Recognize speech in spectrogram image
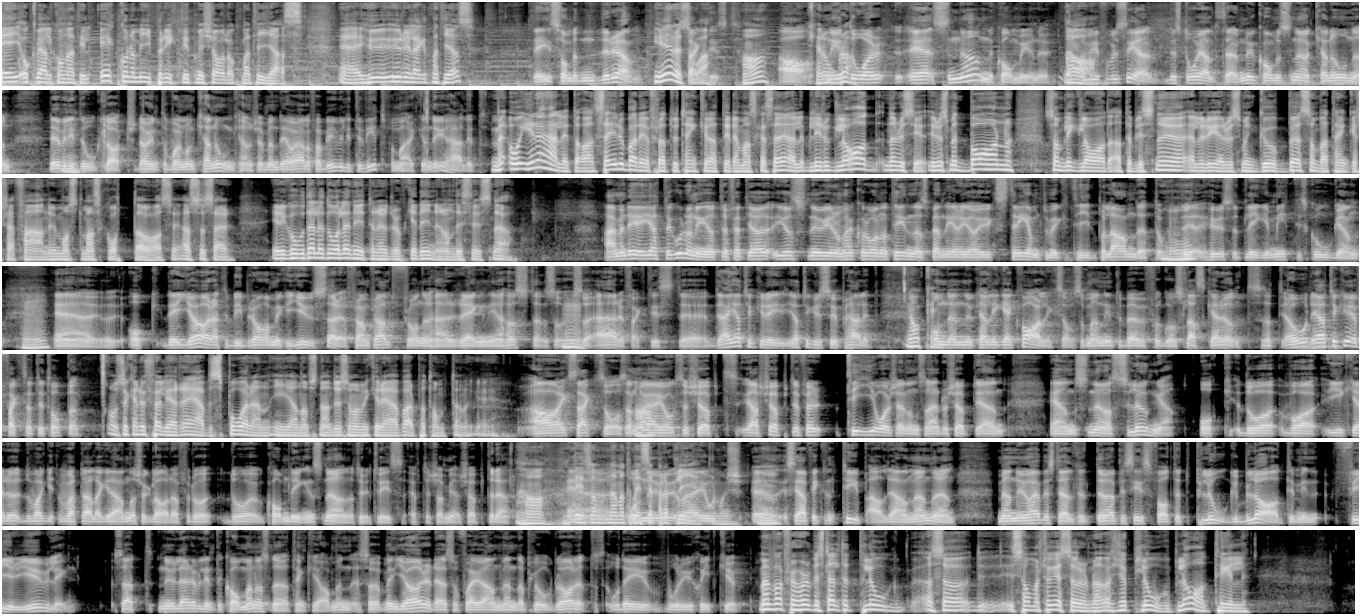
Hej och välkomna till Ekonomi på riktigt med Charles och Mattias. Eh, hur, hur är läget Mattias? Det är som en dröm. Är det så? Faktiskt. Ja, Ja, kanonbra. nytt år. Eh, snön kommer ju nu. Ja. Alltså, vi får väl se. Det står ju alltid så här, nu kommer snökanonen. Det är väl Mm. lite oklart. Det har inte varit någon kanon kanske, men det har i alla fall blivit lite vitt på marken. Det är ju härligt. Men, och är det härligt då? Säger du bara det för att du tänker att det är det man ska säga? Eller blir du glad när du ser? Är du som ett barn som blir glad att det blir snö? Eller är du som en gubbe som bara tänker så här, fan nu måste man skotta och ha sig? Alltså så här, är det goda eller dåliga nyheter när du drar upp gardinen om det ser snö? Nej, men det är jättegoda nyheter för att jag just nu i de här coronatiderna spenderar jag ju extremt mycket tid på landet och Mm. det, huset ligger mitt i skogen. Eh, och det gör att det blir bra mycket ljusare. Framförallt från den här regniga hösten så, Mm. så är det faktiskt, eh, nej, jag, tycker det, jag tycker det är superhärligt. Okej. Om den nu kan ligga kvar liksom så man inte behöver få gå och slaska runt. Så att, ja, jag tycker faktiskt att det är toppen. Och så kan du följa rävspåren igenom snön. Du som har mycket rävar på tomten och grejer. Ja, exakt så. Sen har jag ju också köpt, jag köpte för tio år sedan sån här, då köpte jag en, en snöslunga. Och då var, gick jag, då var, vart alla grannar så glada för då, då kom det ingen snö naturligtvis eftersom jag köpte den. Ja, det är som när man tar med Eh, sig jag paraplyet. Mm. eh, Så jag fick typ aldrig använda den. Men nu har jag beställt ett, nu har jag precis fått ett plogblad till min fyrhjuling. Så att nu lär det väl inte komma någon snö tänker jag. Men, så, men gör det där så får jag ju använda plogbladet. Och det är ju, vore ju skitkul. Men varför har du beställt ett plog... Alltså, du- i sommarstuga i Sörmland, varför köper plogblad till...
